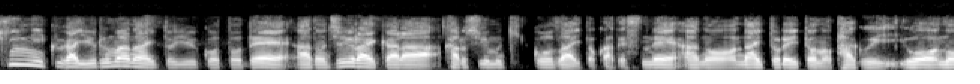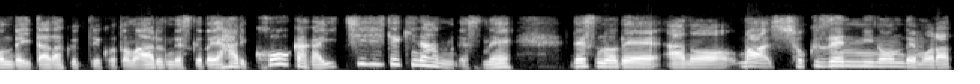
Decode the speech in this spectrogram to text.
筋肉が緩まないということで、あの従来からカルシウム拮抗剤とかですね、あのナイトレイトの類を飲んでいただくっていうこともあるんですけど、やはり効果が一時的なんですね。ですので、あのまあ、食前に飲んでもらっ、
